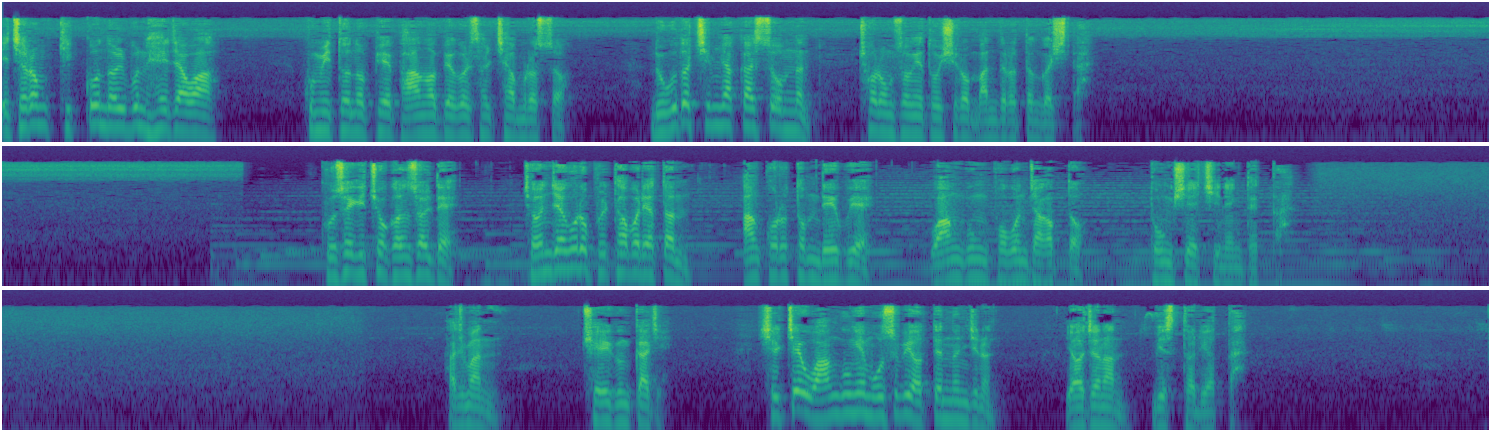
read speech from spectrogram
이처럼 깊고 넓은 해자와 9m 높이의 방어벽을 설치함으로써 누구도 침략할 수 없는 초롱성의 도시로 만들었던 것이다. 구세기 초 건설돼 전쟁으로 불타버렸던 앙코르톰 내부의 왕궁 복원 작업도 동시에 진행됐다. 하지만 최근까지 실제 왕궁의 모습이 어땠는지는 여전한 미스터리였다.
